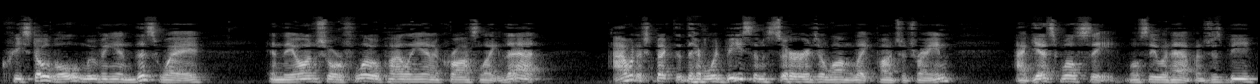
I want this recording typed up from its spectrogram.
Cristobal moving in this way and the onshore flow piling in across like that, I would expect that there would be some surge along Lake Pontchartrain. I guess we'll see. We'll see what happens. Just be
